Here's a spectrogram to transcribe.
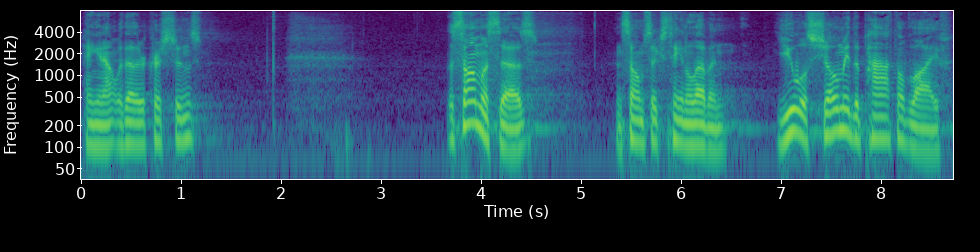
hanging out with other Christians. The psalmist says in Psalm 16 11, You will show me the path of life,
